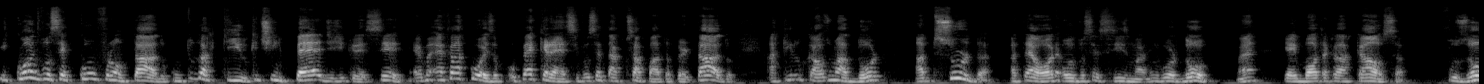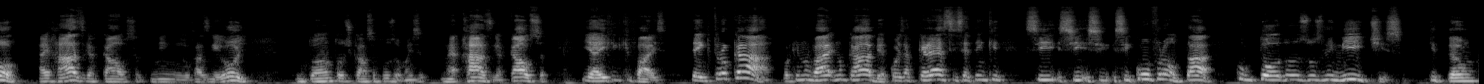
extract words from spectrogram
E quando você é confrontado com tudo aquilo que te impede de crescer, é, é aquela coisa, o pé cresce, você está com o sapato apertado, aquilo causa uma dor absurda até a hora, ou você cisma, engordou, né? E aí bota aquela calça, fusou, aí rasga a calça, que nem eu rasguei hoje, então não estou de calça fusou, mas né, rasga a calça, e aí o que, que faz? Tem que trocar, porque não vai, não cabe, a coisa cresce, você tem que se, se, se, se confrontar com todos os limites que estão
